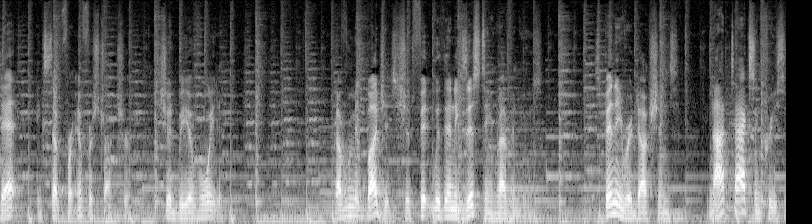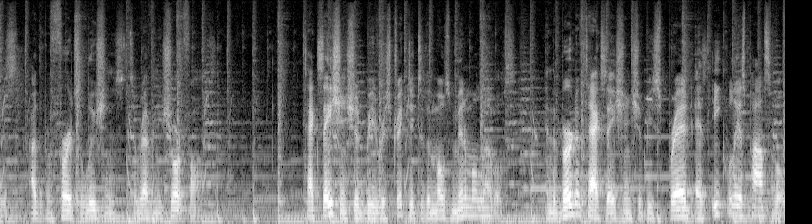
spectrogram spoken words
debt, except for infrastructure, should be avoided. Government budgets should fit within existing revenues. Spending reductions, not tax increases, are the preferred solutions to revenue shortfalls. Taxation should be restricted to the most minimal levels, and the burden of taxation should be spread as equally as possible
